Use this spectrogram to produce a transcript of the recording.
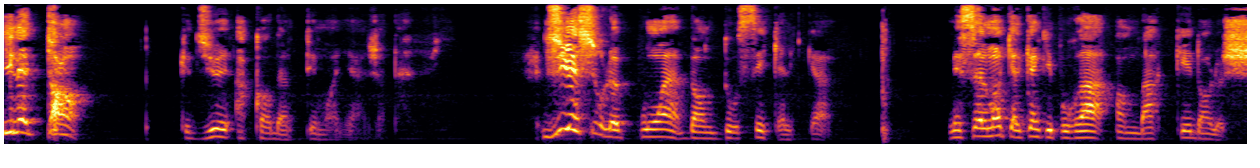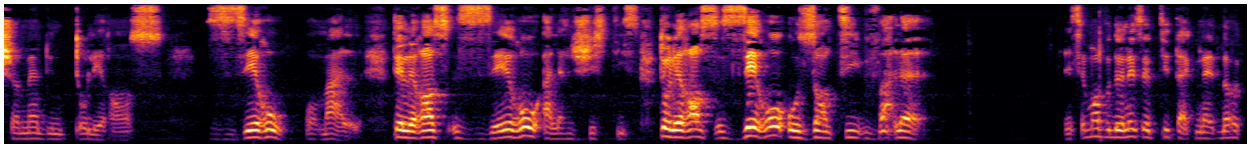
Il est temps que Dieu accorde un témoignage à ta vie. Dieu est sur le point d'endosser quelqu'un, mais seulement quelqu'un qui pourra embarquer dans le chemin d'une tolérance zéro au mal, tolérance zéro à l'injustice, tolérance zéro aux anti-valeurs. Laissez-moi vous donner cette petite anecdote.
